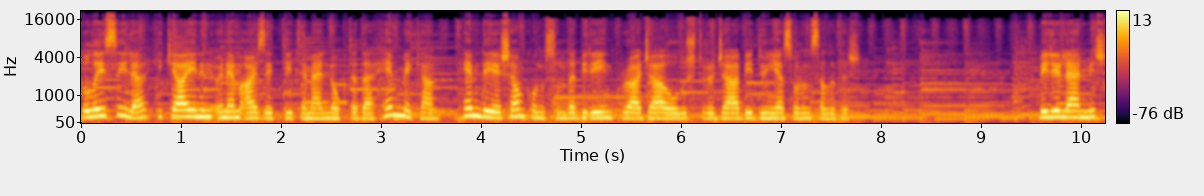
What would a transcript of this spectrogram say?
Dolayısıyla hikayenin önem arz ettiği temel noktada hem mekan hem de yaşam konusunda bireyin kuracağı oluşturacağı bir dünya sorunsalıdır. Belirlenmiş,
